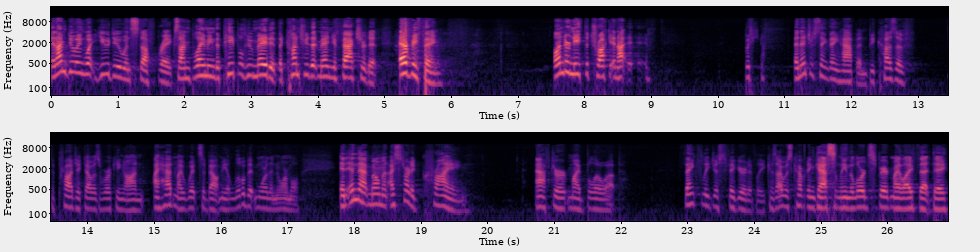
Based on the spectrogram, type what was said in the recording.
And I'm doing what you do when stuff breaks. I'm blaming the people who made it, the country that manufactured it, everything. Underneath the truck, and I. But an interesting thing happened because of the project I was working on. I had my wits about me a little bit more than normal. And in that moment, I started crying after my blow up. Thankfully, just figuratively, because I was covered in gasoline. The Lord spared my life that day.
